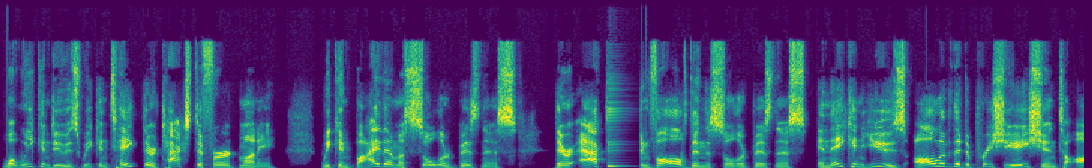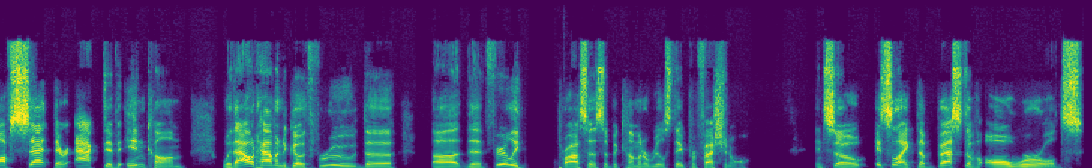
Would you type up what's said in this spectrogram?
what we can do is we can take their tax deferred money, we can buy them a solar business. They're active involved in the solar business and they can use all of the depreciation to offset their active income without having to go through the uh, the fairly process of becoming a real estate professional. And so it's like the best of all worlds.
